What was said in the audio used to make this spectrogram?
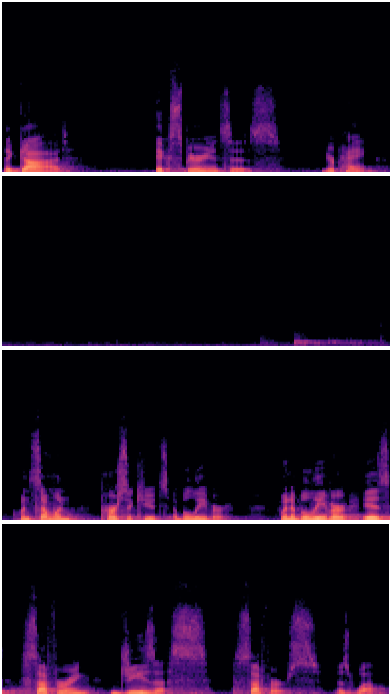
That God experiences your pain. When someone persecutes a believer, when a believer is suffering, Jesus suffers as well.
